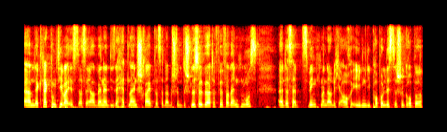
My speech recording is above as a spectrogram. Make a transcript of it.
Ähm, der Knackpunkt hierbei ist, dass er, wenn er diese Headline schreibt, dass er da bestimmte Schlüsselwörter für verwenden muss. Äh, deshalb zwingt man dadurch auch eben die populistische Gruppe,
